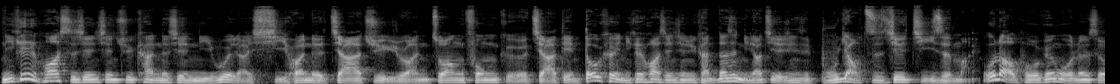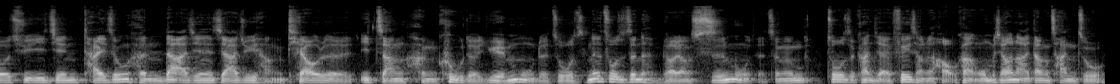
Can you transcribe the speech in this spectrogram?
你可以花时间先去看那些你未来喜欢的家具软装风格家电都可以，你可以花时间先去看，但是你要记得一件事，不要直接急着买。我老婆跟我那时候去一间台中很大间的家具行，挑了一张很酷的原木的桌子，那桌子真的很漂亮，实木的，整个桌子看起来非常的好看。我们想要拿来当餐桌，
